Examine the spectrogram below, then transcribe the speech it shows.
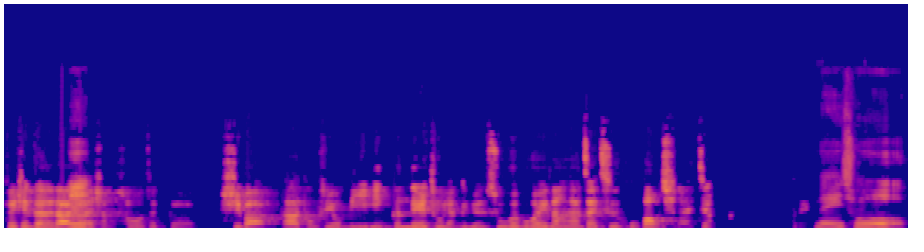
所以现在呢，大家都在想说，这个 Shiba 它同时有迷因跟 Layer Two 两个元素，会不会让它再次火爆起来？这样。没错，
